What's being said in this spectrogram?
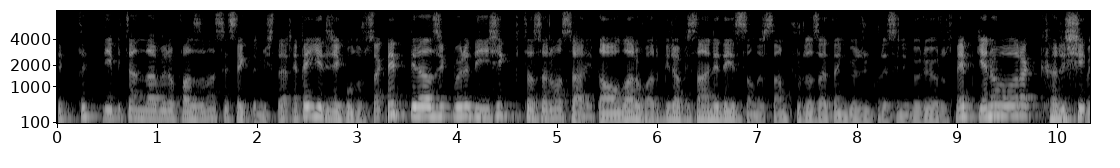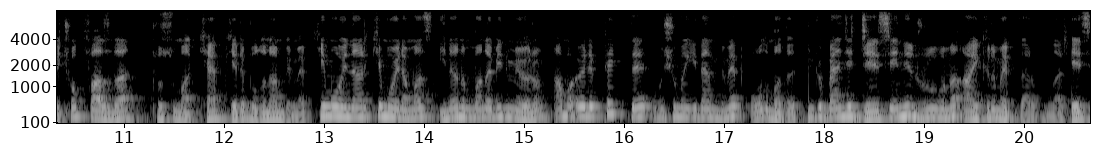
Tık tık diye bir tane daha böyle fazladan ses eklemişler. Map'e gelecek olursak map birazcık böyle değişik bir tasarıma sahip. Dağlar var. Bir hapishanedeyiz sanırsam. Şurada zaten gözcü kulesini görüyoruz. Map genel olarak karışık ve çok fazla pusuma, camp yeri bulunan bir map. Kim oynar kim oynamaz inanın bana bilmiyorum. Ama öyle pek de hoşuma giden bir map olmadı. Çünkü bence CS'nin ruhuna aykırı mapler bunlar. CS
